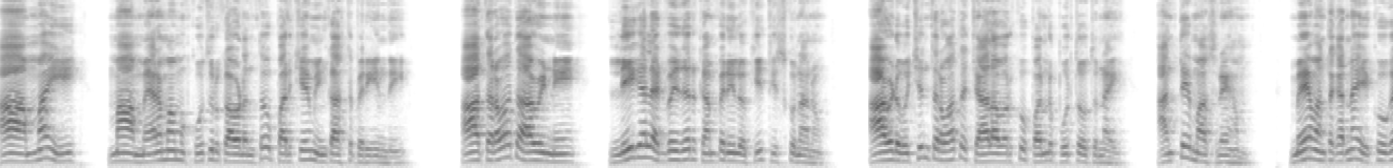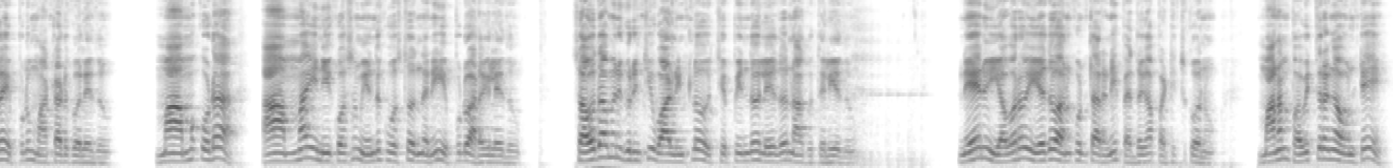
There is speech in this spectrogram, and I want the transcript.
ఆ అమ్మాయి మా మేనమామ కూతురు కావడంతో పరిచయం ఇంకాస్త పెరిగింది. ఆ తర్వాత ఆవిడ్ని లీగల్ అడ్వైజర్ కంపెనీలోకి తీసుకున్నాను. ఆవిడ వచ్చిన తర్వాత చాలా వరకు పనులు పూర్తవుతున్నాయి. అంతే మా స్నేహం. మేమంతకన్నా ఎక్కువగా ఎప్పుడూ మాట్లాడుకోలేదు. మా అమ్మ కూడా ఆ అమ్మాయి నీకోసం ఎందుకు వస్తోందని ఎప్పుడూ అడగలేదు. సౌదామిని గురించి వాళ్ళ ఇంట్లో చెప్పిందో లేదో నాకు తెలియదు. నేను ఎవరో ఏదో అనుకుంటారని పెద్దగా పట్టించుకోను. మనం పవిత్రంగా ఉంటే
